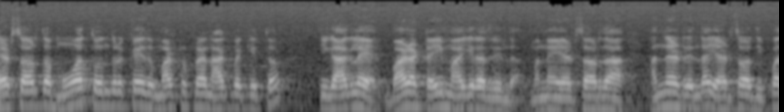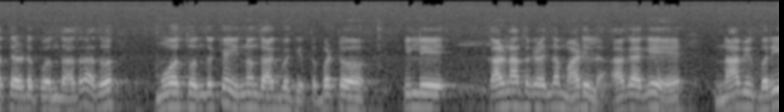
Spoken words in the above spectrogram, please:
ಎರಡು ಸಾವಿರದ ಮೂವತ್ತೊಂದರಕ್ಕೆ ಇದು ಮಾಸ್ಟರ್ ಪ್ಲ್ಯಾನ್ ಆಗಬೇಕಿತ್ತು. ಈಗಾಗಲೇ ಭಾಳ ಟೈಮ್ ಆಗಿರೋದ್ರಿಂದ, ಮೊನ್ನೆ ಎರಡು ಸಾವಿರದ ಹನ್ನೆರಡರಿಂದ ಎರಡು ಸಾವಿರದ ಇಪ್ಪತ್ತೆರಡಕ್ಕೆ ಒಂದು ಆದರೆ ಅದು ಮೂವತ್ತೊಂದಕ್ಕೆ ಇನ್ನೊಂದು ಆಗಬೇಕಿತ್ತು. ಬಟ್ ಇಲ್ಲಿ ಕಾರಣಾಂತರಗಳಿಂದ ಮಾಡಿಲ್ಲ. ಹಾಗಾಗಿ ನಾವೀಗ ಬರೀ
